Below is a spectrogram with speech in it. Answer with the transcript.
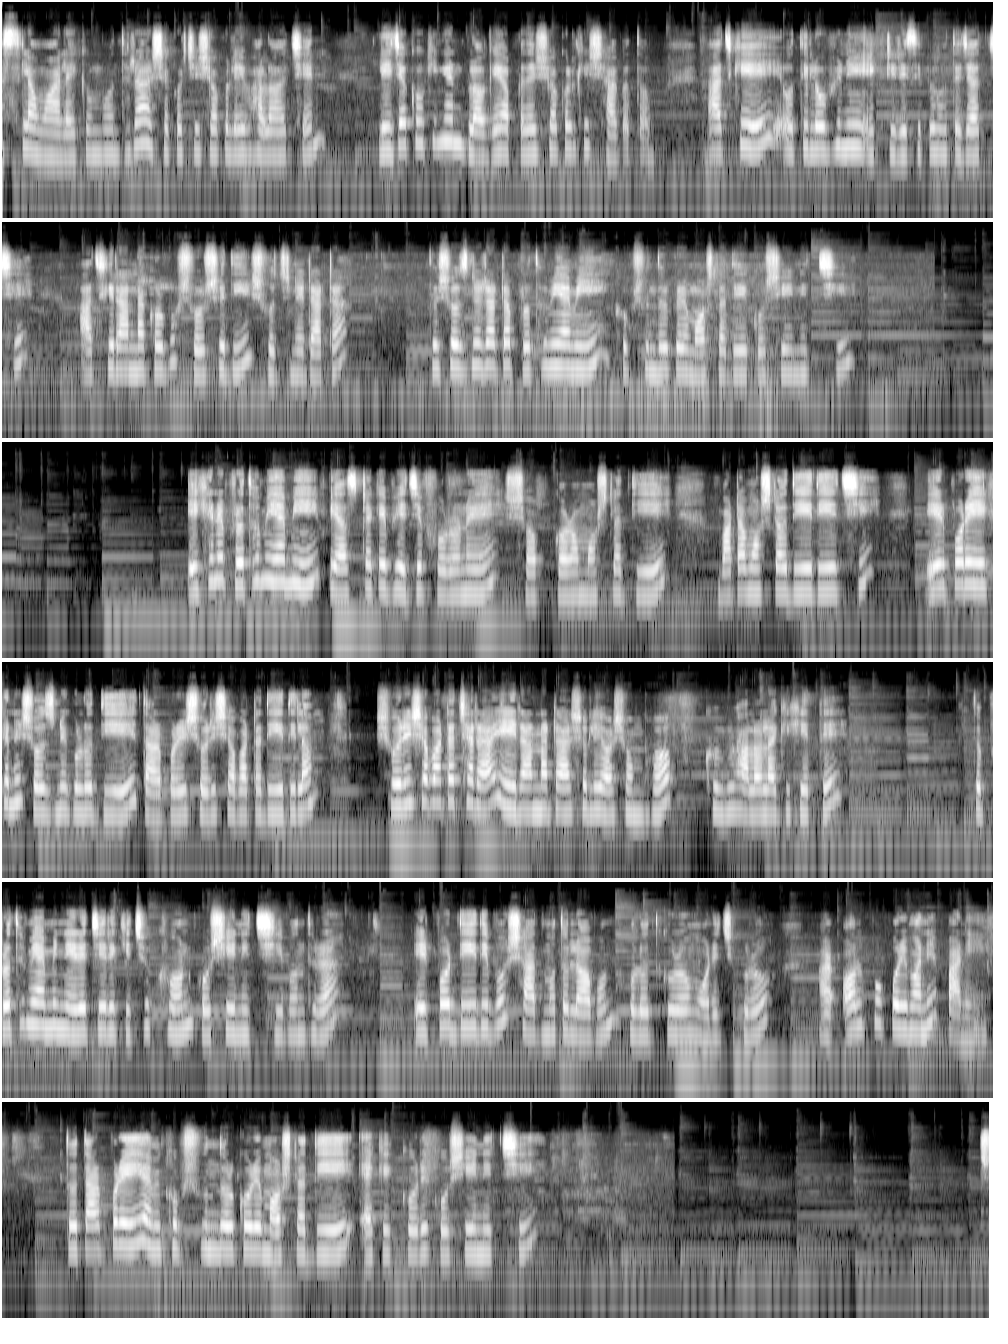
আসসালামু আলাইকুম বন্ধুরা, আশা করছি সকলেই ভালো আছেন। লিজা কুকিং অ্যান্ড ব্লগে আপনাদের সকলকে স্বাগতম। আজকে অতি লোভনীয় একটি রেসিপি হতে যাচ্ছে। আজকে রান্না করব সর্ষে দিয়ে সজনে ডাঁটা। তো সজনে ডাঁটা প্রথমে আমি খুব সুন্দর করে মশলা দিয়ে কষিয়ে নিচ্ছি। এখানে প্রথমে আমি পেঁয়াজটাকে ভেজে ফোড়নে সব গরম মশলা দিয়ে, বাটা মশলাও দিয়ে দিয়েছি। এরপরে এখানে সজনেগুলো দিয়ে তারপরে সরিষা বাটা দিয়ে দিলাম। সরিষা বাটা ছাড়া এই রান্নাটা আসলে অসম্ভব, খুবই ভালো লাগে খেতে। তো প্রথমে আমি নেড়ে চেড়ে কিছুক্ষণ কষিয়ে নিচ্ছি বন্ধুরা। এরপর দিয়ে দিব স্বাদ মতো লবণ, হলুদ গুঁড়ো, মরিচ গুঁড়ো আর অল্প পরিমাণে পানি। তো তারপরেই আমি খুব সুন্দর করে মশলা দিয়ে এক এক করে কষিয়ে নিচ্ছি।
